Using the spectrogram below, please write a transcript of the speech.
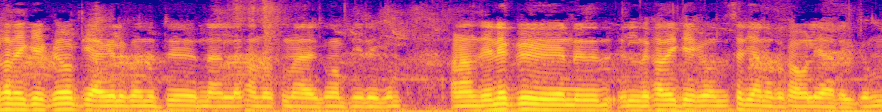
கதை கேட்க ஓகே அவங்களுக்கு வந்துட்டு நல்ல சந்தோஷமா இருக்கும் அப்படி இருக்கும். ஆனா அந்த எனக்கு இந்த கதை கேட்க வந்து சரியான ஒரு கவலையா இருக்கும்.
